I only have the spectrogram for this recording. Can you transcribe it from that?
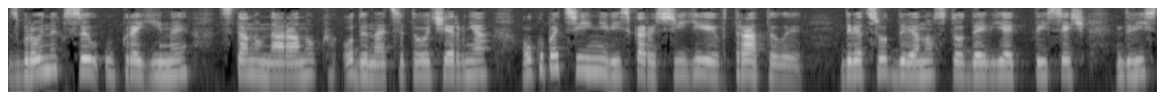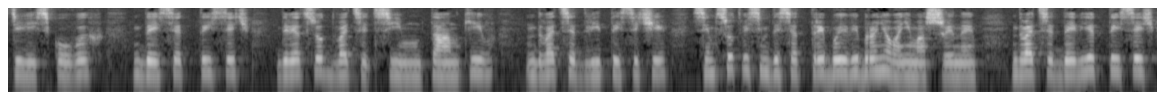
Збройних сил України, станом на ранок 11 червня окупаційні війська Росії втратили 999 тисяч 200 військових, 10 тисяч 927 танків, 22 тисячі 783 бойові броньовані машини, 29 тисяч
